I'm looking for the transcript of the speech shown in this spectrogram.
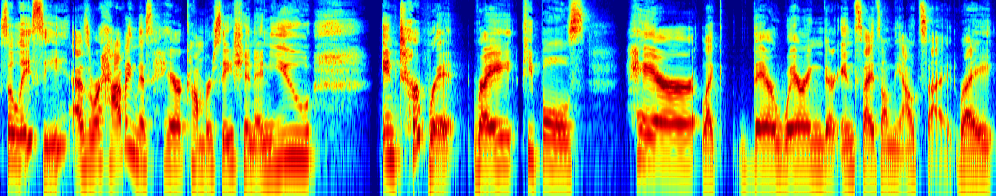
So, Lacy, as we're having this hair conversation and you interpret, right, people's hair, like they're wearing their insides on the outside, right?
